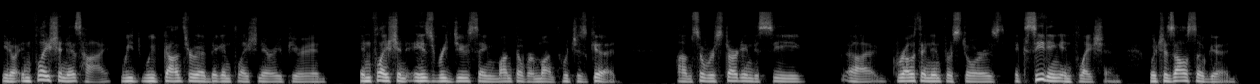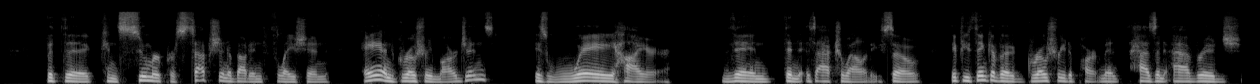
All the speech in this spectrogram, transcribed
you know, inflation is high. We we've gone through a big inflationary period. Inflation is reducing month over month, which is good. Um, so we're starting to see uh, growth in infra stores exceeding inflation, which is also good. But the consumer perception about inflation and grocery margins is way higher than than its actuality. So if you think of a grocery department has an average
